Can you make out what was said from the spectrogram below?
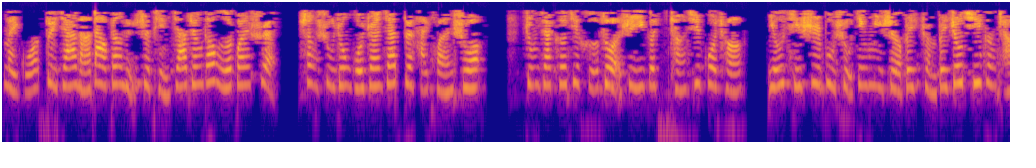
美国对加拿大钢铝制品加征高额关税。上述中国专家对海环说，中加科技合作是一个长期过程，尤其是部署精密设备准备周期更长。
